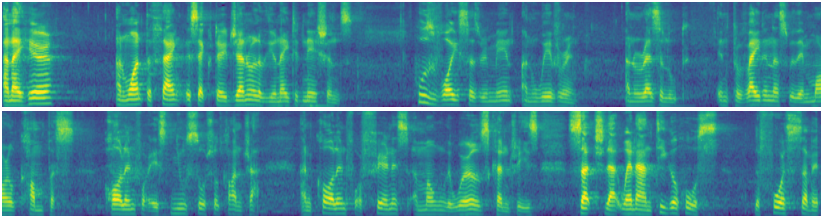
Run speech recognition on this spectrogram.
And I hear and want to thank the Secretary General of the United Nations, whose voice has remained unwavering and resolute in providing us with a moral compass, calling for a new social contract and calling for fairness among the world's countries such that when Antigua hosts the fourth summit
